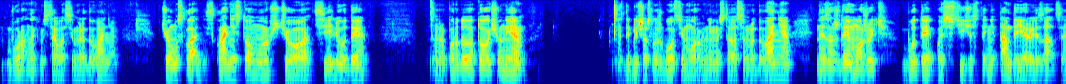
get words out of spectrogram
в органах місцевого самоврядування. В чому складність? Складність в тому, що ці люди, е, породу того, що вони є здебільшого службовцями органів місцевого самоврядування, не завжди можуть бути ось в цій частині, там, де є реалізація,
